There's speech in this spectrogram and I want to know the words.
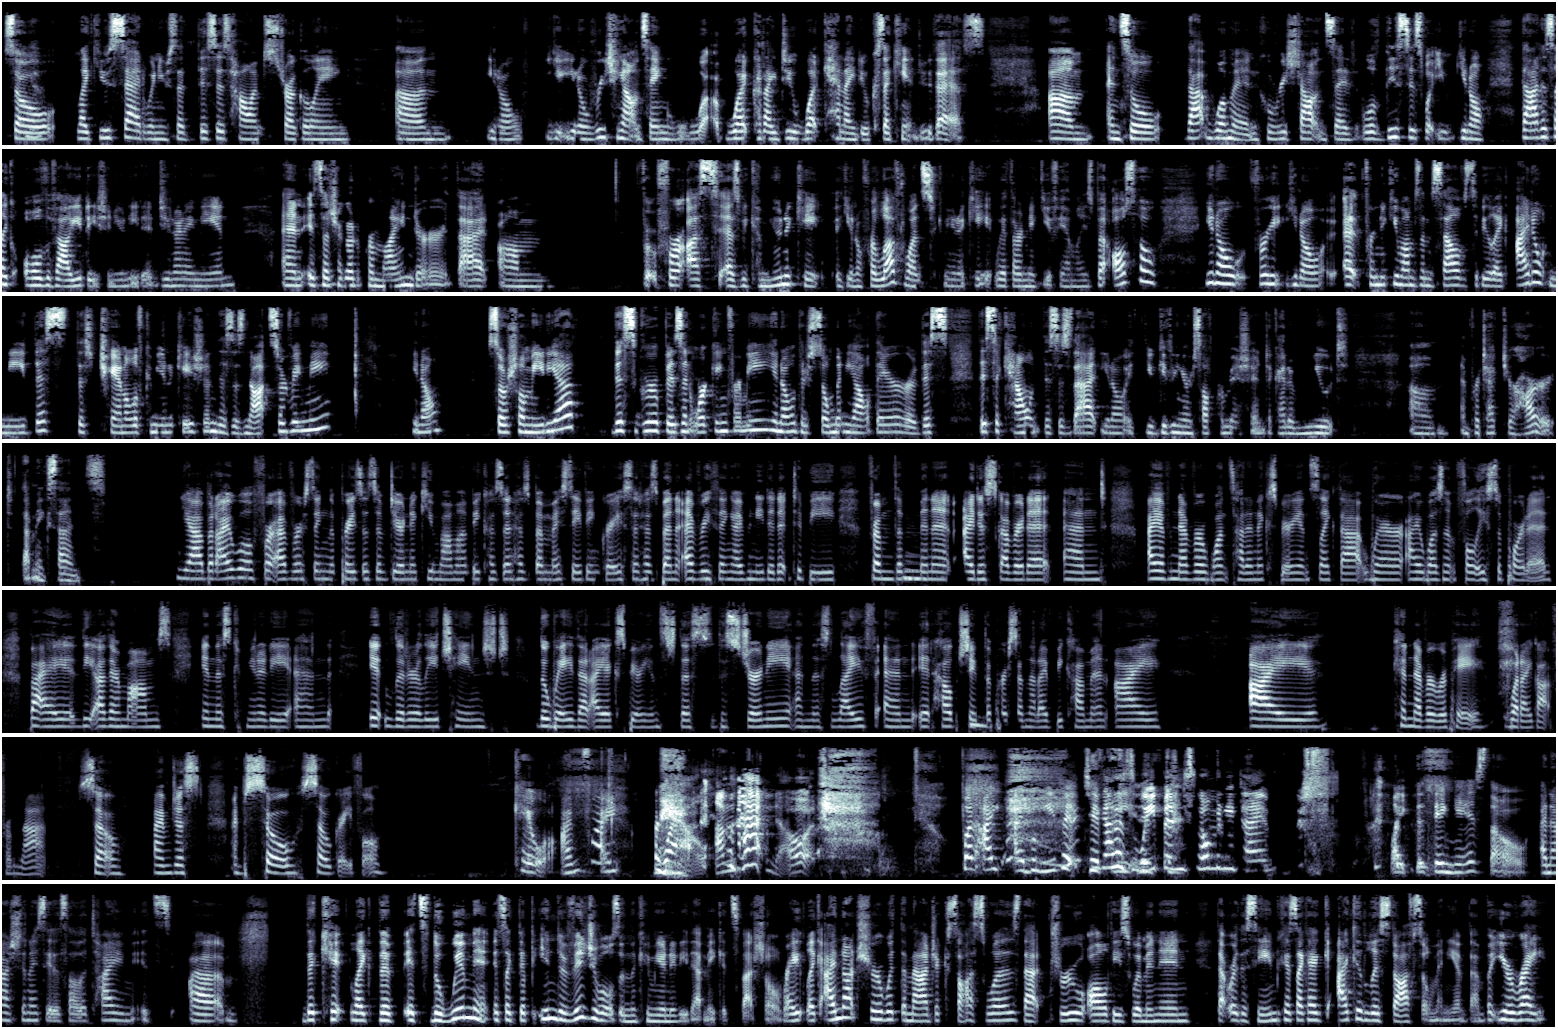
So yeah. like you said when you said this is how i'm struggling um you know you, you know reaching out and saying what what could i do? What can i do? Because i can't do this. Um and so that woman who reached out and said well this is what you you know that is like all the validation you needed. Do you know what i mean? And it's such a good reminder that um for, for us as we communicate, you know, for loved ones to communicate with our NICU families, but also, you know, for, you know, at, for NICU moms themselves to be like, I don't need this, this channel of communication. This is not serving me, you know, social media, this group isn't working for me. You know there's so many out there or this this account this is that. You know you giving yourself permission to kind of mute um, and protect your heart. That makes sense yeah, but I will forever sing the praises of Dear NICU Mama because it has been my saving grace. It has been everything I've needed it to be from the mm. minute I discovered it. And I have never once had an experience like that where I wasn't fully supported by the other moms in this community. And it literally changed the way that I experienced this this journey and this life and it helped shape mm. the person that I've become and I I can never repay what I got from that. So I'm just, I'm so, so grateful. Okay, well, I'm fine. Wow. on that note. But I, I believe it. Tiffany, you got us weeping so many times. Like the thing is, though, and Ashton, I say this all the time. It's um, the kid like the it's the women it's like the individuals in the community that make it special right? Like i'm not sure what the magic sauce was that drew all these women in that were the same because like i, I could list off so many of them but you're right.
